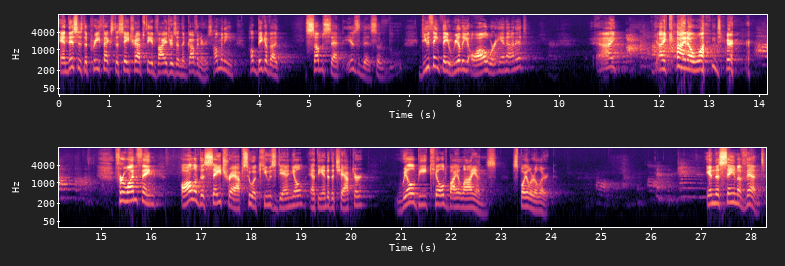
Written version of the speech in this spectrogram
And this is the prefects, the satraps, the advisors, and the governors. How many, how big of a subset is this? Of, do you think they really all were in on it? I, I kind of wonder. For one thing, all of the satraps who accuse Daniel at the end of the chapter will be killed by lions. Spoiler alert. In the same event.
